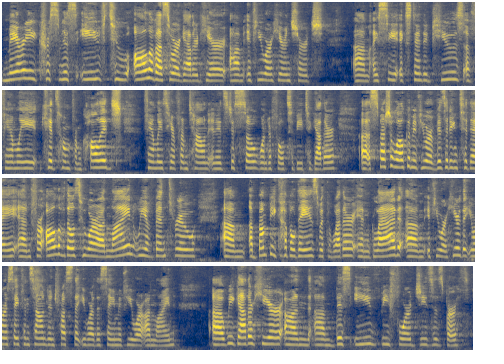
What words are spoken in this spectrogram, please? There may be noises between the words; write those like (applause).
Merry Christmas Eve to all of us who are gathered here. Um, if you are here in church, um, I see extended pews of family, kids home from college, families here from town, and it's just so wonderful to be together. A special welcome if you are visiting today, and for all of those who are online, we have been through um, a bumpy couple days with the weather and glad um, if you are here that you are safe and sound and trust that you are the same if you are online. Uh, we gather here on um, this eve before Jesus' birth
